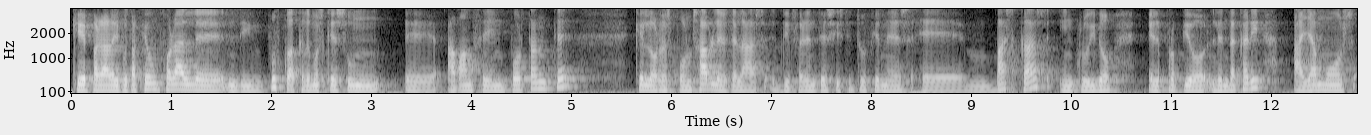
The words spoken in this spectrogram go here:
que para la Diputación Foral de, Guipúzcoa creemos que es un eh, avance importante que los responsables de las diferentes instituciones eh, vascas, incluido el propio Lendakari, hayamos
